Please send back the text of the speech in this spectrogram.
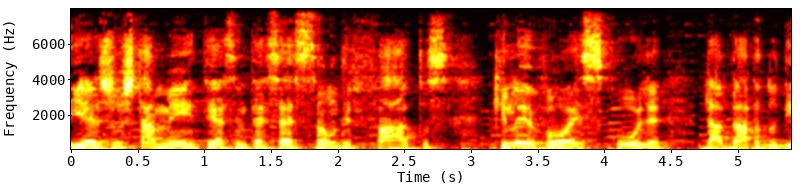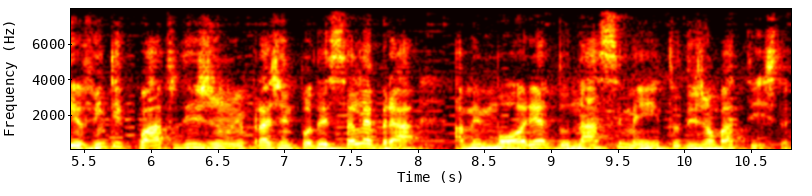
E é justamente essa interseção de fatos que levou à escolha da data do dia 24 de junho para a gente poder celebrar a memória do nascimento de João Batista.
